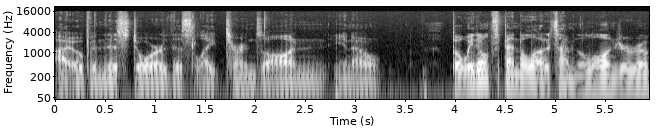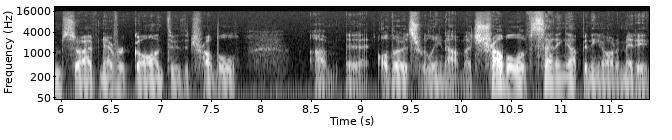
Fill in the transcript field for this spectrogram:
I open this door, this light turns on, you know, but we don't spend a lot of time in the laundry room, so I've never gone through the trouble um, uh, although it's really not much trouble of setting up any automated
